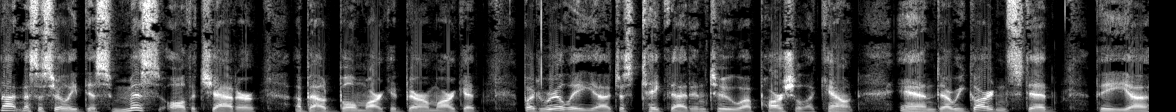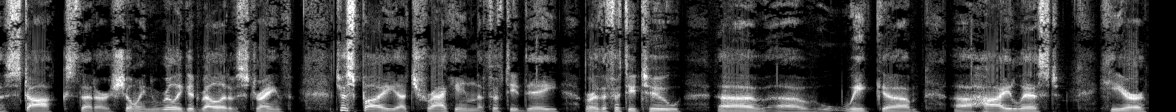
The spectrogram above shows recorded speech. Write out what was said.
not necessarily dismiss all the chatter about bull market, bear market, but really uh, just take that into partial account and uh, regard instead the uh, stocks that are showing really good relative strength just by uh, tracking the 50 day or the 52 uh, uh, week um, high list here.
